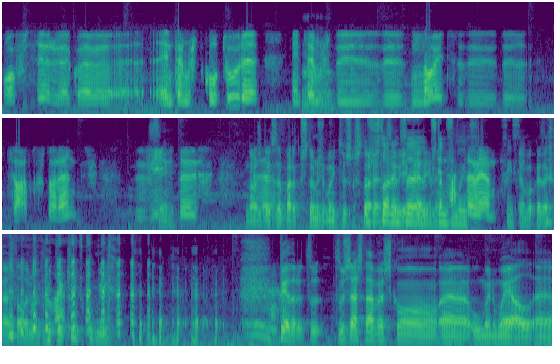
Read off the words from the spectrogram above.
para oferecer eh, em termos de cultura, em termos Uhum. de, de- de noites, de, de, lá, de restaurantes, de Sim. vistas. Nós Eh, dessa parte gostamos muito dos Os restaurantes. restaurantes e ah, Karina. gostamos muito. Sim, sim. É uma coisa que nós falamos muito aqui de comida. Pedro, tu, tu já estavas com ah, o Manuel ah,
